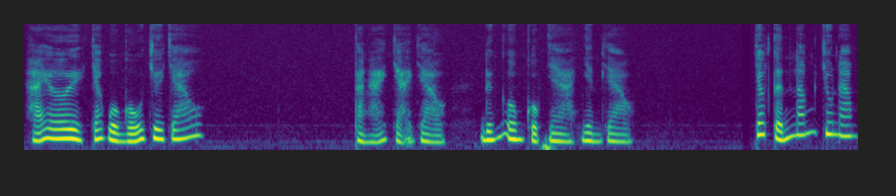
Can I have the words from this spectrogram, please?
Hải ơi, cháu buồn ngủ chưa cháu? Thằng Hải chạy vào, đứng ôm cột nhà nhìn vào. Cháu tỉnh lắm chú Năm.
